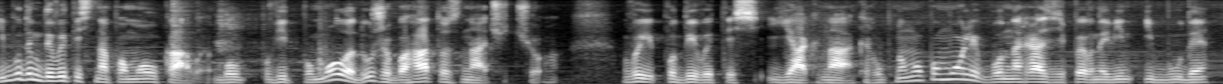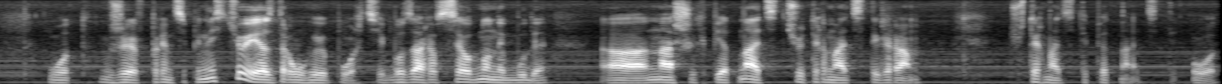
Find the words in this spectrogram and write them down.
І будемо дивитись на помол кави, бо від помола дуже багато значить чого. Ви подивитесь як на крупному помолі, бо наразі, певне, він і буде. От, вже, в принципі, не з цієї, а з другої порції, бо зараз все одно не буде а, наших 15-14 грам. 14-15. От.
